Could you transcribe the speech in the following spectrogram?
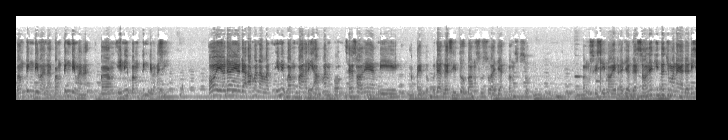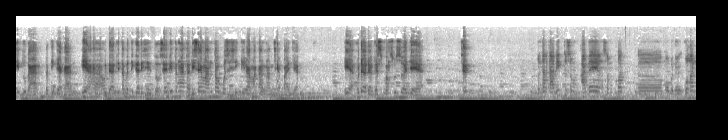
Bang Ping di mana? Bang Ping di mana? Bang ini Bang Ping di mana sih? Oh yaudah yaudah aman aman. Ini Bang Fahri aman kok. Saya soalnya yang di apa itu? Udah gas itu Bang Susu aja, Bang Susu. Bang Suisinoid aja gas. Soalnya kita cuma yang ada di situ kan, bertiga kan? Iya, udah kita bertiga di situ. Saya di tengah tadi saya mantau posisi kiri sama kanan siapa aja. Iya, udah ada gas Bang Susu aja ya. Saya bentar tadi tuh ada yang sempat eh, mau bener gua kan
